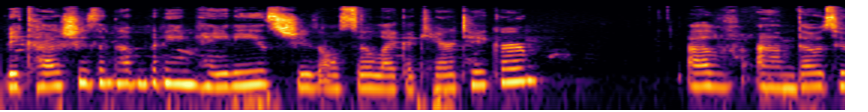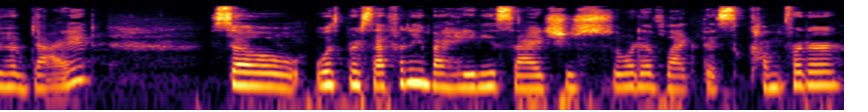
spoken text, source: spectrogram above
because she's accompanying Hades, she's also like a caretaker of um, those who have died. So, with Persephone by Hades' side, she's sort of like this comforter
